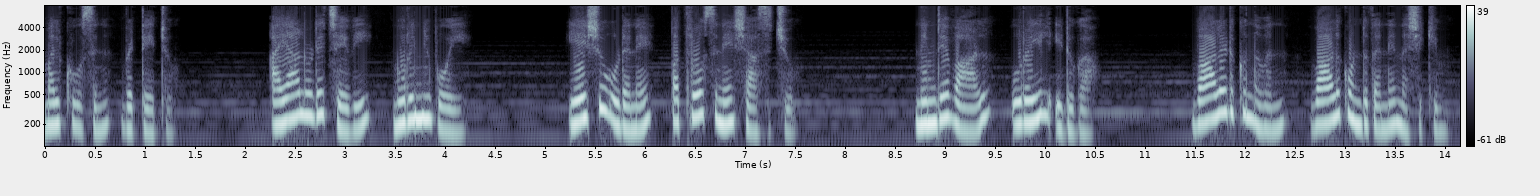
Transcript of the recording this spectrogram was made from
മൽക്കൂസിന് വെട്ടേറ്റു. അയാളുടെ ചെവി മുറിഞ്ഞുപോയി. യേശു ഉടനെ പത്രോസിനെ ശാസിച്ചു. നിന്റെ വാൾ ഉറയിൽ ഇടുക. വാളെടുക്കുന്നവൻ വാളുകൊണ്ടുതന്നെ നശിക്കും.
